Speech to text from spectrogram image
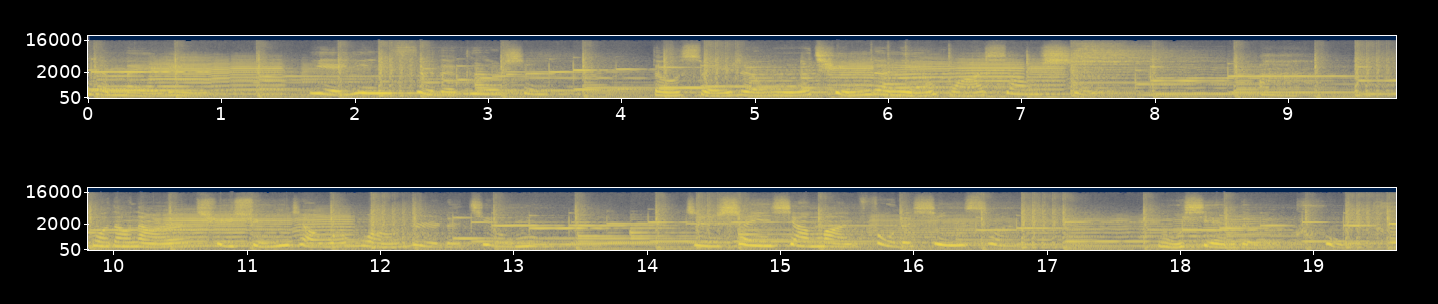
的美丽，夜莺似的歌声。都随着无情的年华消逝。啊，我到哪儿去寻找我往日的旧梦？只剩下满腹的心酸，无限的苦痛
